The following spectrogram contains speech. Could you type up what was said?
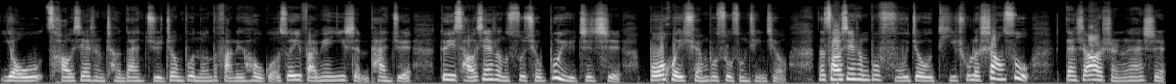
由曹先生承担举证不能的法律。后果，所以法院一审判决对于曹先生的诉求不予支持，驳回全部诉讼请求。那曹先生不服，就提出了上诉，但是二审仍然是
